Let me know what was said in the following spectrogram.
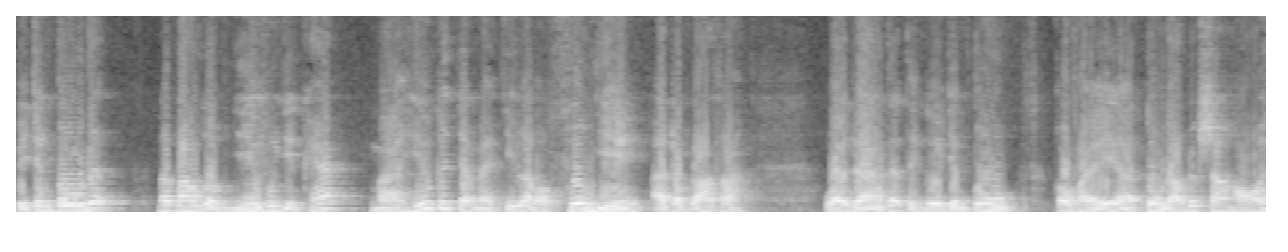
Vì chân tu đó nó bao gồm nhiều phương diện khác mà hiếu kính cha mẹ chỉ là một phương diện ở trong đó thôi. Ngoài ra đó, thì người chân tu còn phải à, tu đạo đức xã hội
